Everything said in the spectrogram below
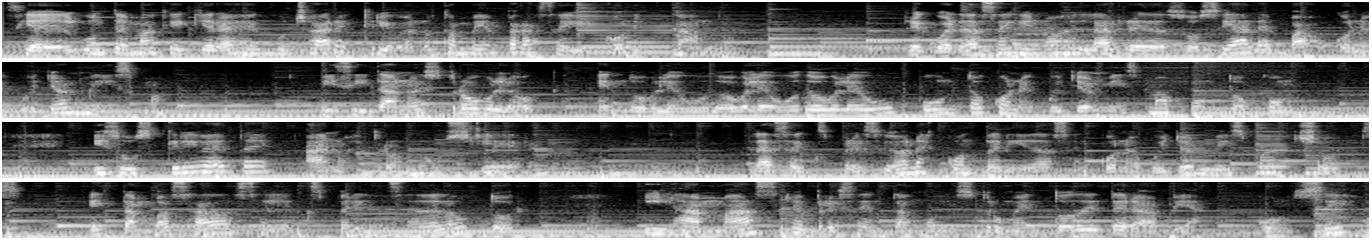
Si hay algún tema que quieras escuchar, escríbenos también para seguir conectando. Recuerda seguirnos en las redes sociales bajo Conectar Misma Visita nuestro blog en www.conectwithyourmisma.com y suscríbete a nuestro newsletter. Las expresiones contenidas en Connect Misma Shots están basadas en la experiencia del autor y jamás representan un instrumento de terapia, consejo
